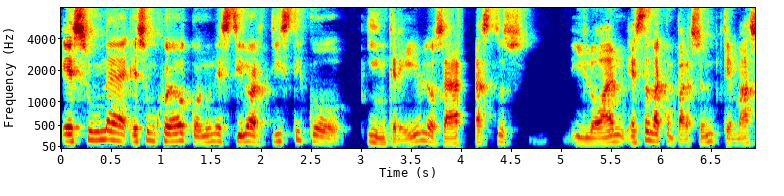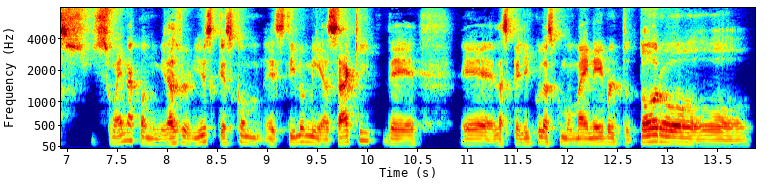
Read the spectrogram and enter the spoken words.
es, una, es un juego con un estilo artístico increíble, o sea, estos, y lo han, esta es la comparación que más suena cuando miras reviews, que es con estilo Miyazaki de eh, las películas como My Neighbor Totoro o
